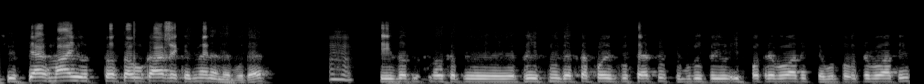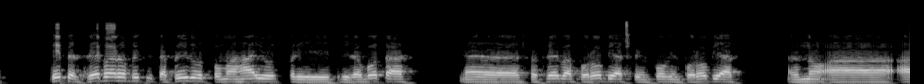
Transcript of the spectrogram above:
Či vzťah majú, to sa ukáže, keď mene nebude. Uh-huh. Či do tých prísnu, sa pôjsť ku srdcu, či budú ich potrebovať, či budú potrebovať. Títo treba robiť, sa prídu, pomáhajú pri, pri robotách, e, čo treba porobia, čo im poviem porobia. No a, a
